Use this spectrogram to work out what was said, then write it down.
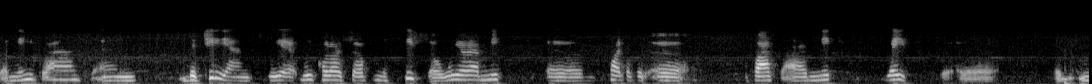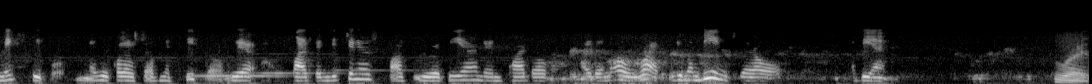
and immigrants and the Chileans, we, are, we call ourselves mestizo. We are a mixed uh, part of, uh, of us are mixed race, uh, mixed people. You know, We call ourselves mestizo. We are part indigenous, part European, and part of I don't know what. Human beings. We're all at the end. Right.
